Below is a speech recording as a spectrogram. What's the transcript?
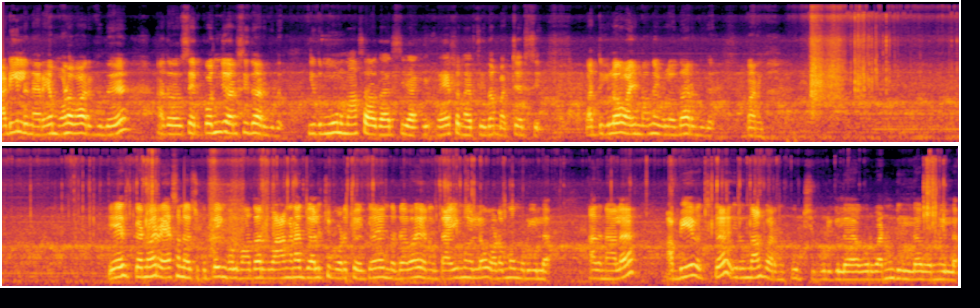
அடியில் நிறைய மிளவா இருக்குது. அது சரி கொஞ்சம் அரிசி தான் இருக்குது. இது மூணு மாதம் ஆகுது அரிசி ஆகி ரேஷன் அரிசி தான் பச்சை அரிசி. பத்து கிலோ வாங்கிட்டு வந்தால் இவ்வளோ தான் இருக்குது. பாருங்கள் ஏற்கனவே ரேஷன் அரிசி குப்பையும் கொள்ளுமா தான் இருக்குது வாங்கினா ஜலிச்சு புடச்சி வைக்க. இந்த டவ எனக்கு டைமும் இல்லை உடம்பும் முடியல. அதனால் அப்படியே வச்சுட்டேன் இருந்தாலும் பாருங்கள் பூச்சி பிடிக்கல ஒரு வண்டு இல்லை ஒன்றும் இல்லை.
